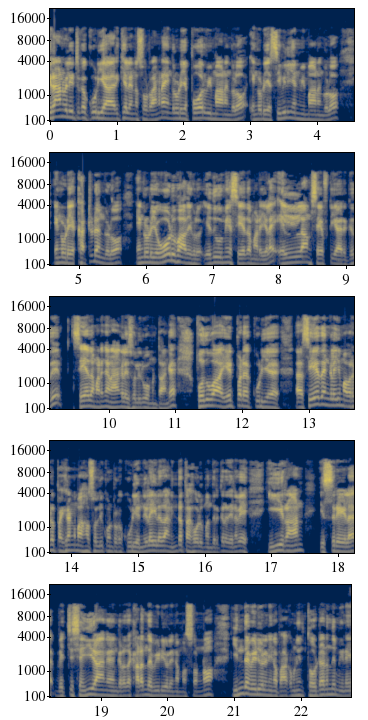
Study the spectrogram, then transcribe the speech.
ஈரான் வெளியிட்டிருக்கக்கூடிய அறிக்கையில் என்ன சொல்றாங்கன்னா எங்களுடைய போர் விமானங்களோ எங்களுடைய சிவிலியன் விமானங்களோ எங்களுடைய கட்டிடங்களோ எங்களுடைய ஓடுபாதைகளோ எதுவுமே சேதமடையலை. எல்லாம் சேஃப்டியா இருக்குது. சேதமடைஞ்சால் நாங்களே சொல்லிடுவோம்ட்டாங்க பொதுவா ஏற்படக்கூடிய சேதங்களையும் அவர்கள் பகிரங்கமாக சொல்லிக் கொண்டிருக்கக்கூடிய நிலையில தான் இந்த தகவலும் வந்திருக்கிறது. எனவே ஈரான் இஸ்ரேலை வச்சு செய்கிறாங்கிறத கடந்த வீடியோவில் நம்ம சொன்னோம். இந்த வீடியோவில் நீங்கள் பார்க்க முடியும் தொடர்ந்து இணை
